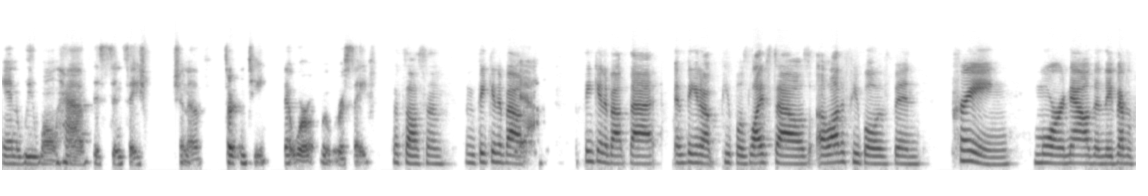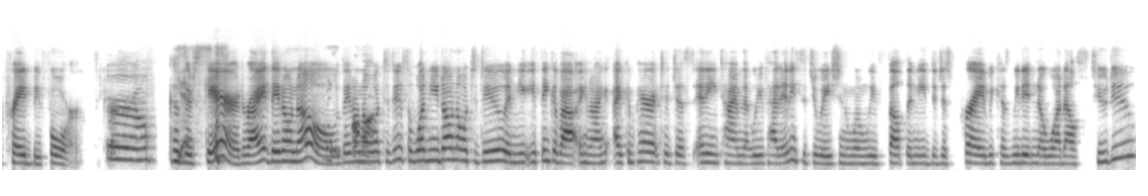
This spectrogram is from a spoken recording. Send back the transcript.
and we won't have this sensation of certainty that we're we're safe. That's awesome. And thinking about yeah. thinking about that and thinking about people's lifestyles, a lot of people have been praying more now than they've ever prayed before. Girl. Because yes. they're scared right? They don't know. They, don't know what to do. So when you don't know what to do and you, you think about you know I, I compare it to just any time that we've had any situation when we've felt the need to just pray because we didn't know what else to do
